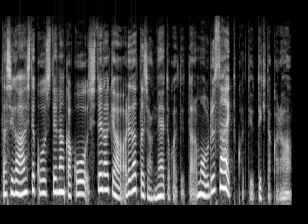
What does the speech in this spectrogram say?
私がああしてこうしてなんかこうしてなきゃあれだったじゃんねとかって言ったらもううるさいとかって言ってきたから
